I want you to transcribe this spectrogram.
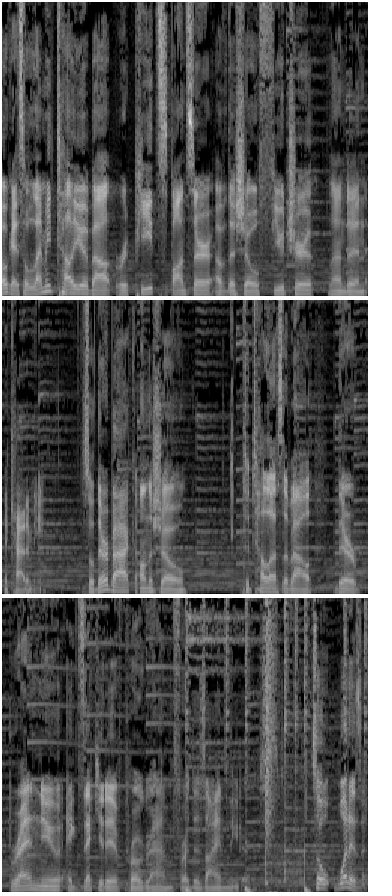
Okay, so let me tell you about repeat sponsor of the show, Future London Academy. So they're back on the show to tell us about their brand new executive program for design leaders. So, what is it?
